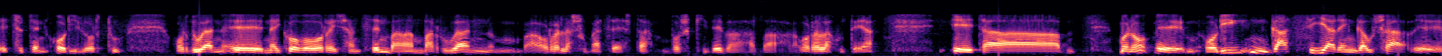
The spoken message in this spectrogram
ez zuten hori lortu. Orduan e, nahiko gogorra izan zen, ba, barruan ba, horrela sumatzea, ez da, boskide, ba, ba, horrela jutea. Eta, bueno, e, hori gaziaren gauza, e,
